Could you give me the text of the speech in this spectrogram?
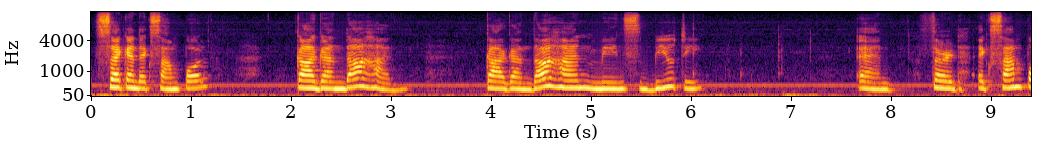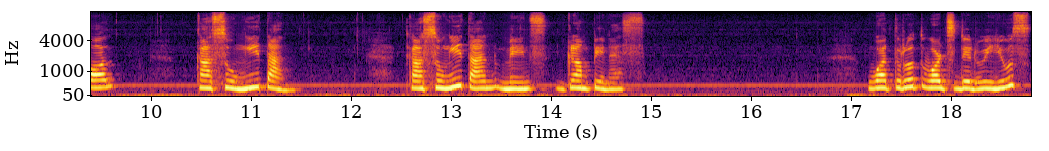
Second example, kagandahan. Kagandahan means beauty. And third example, kasungitan. Kasungitan means grumpiness. What root words did we use?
